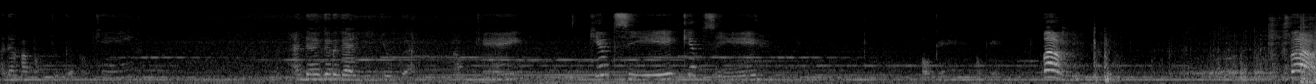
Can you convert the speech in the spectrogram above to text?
ada kapak juga. Oke. Ada gergaji juga. Oke. Cute sih, cute sih. Oke, oke. Bam. Bam.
